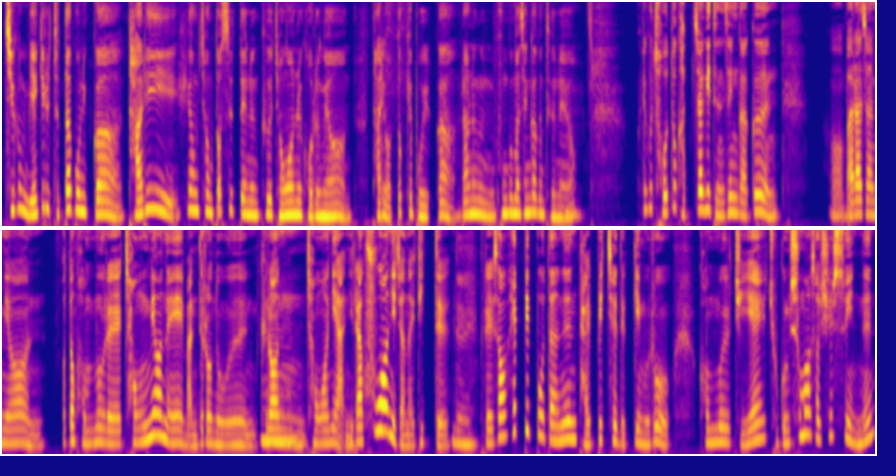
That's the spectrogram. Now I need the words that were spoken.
지금 얘기를 듣다 보니까 달이 휘영청 떴을 때는 그 정원을 걸으면 달이 어떻게 보일까라는 궁금한 생각은 드네요. 음. 그리고 저도 갑자기 든 생각은 어, 말하자면 어떤 건물의 정면에 만들어 놓은 그런 음. 정원이 아니라 후원이잖아요, 뒷뜰. 네. 그래서 햇빛보다는 달빛의 느낌으로 건물 뒤에 조금 숨어서 쉴 수 있는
